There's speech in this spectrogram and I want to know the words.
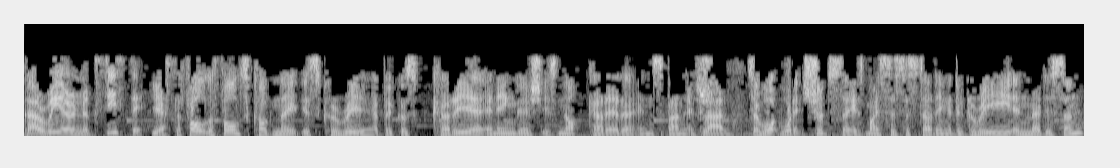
Career no existe. Yes, the, fal- the false cognate is career because career in English is not carrera in Spanish. Claro. So what, what it should say is my sister's studying a degree in medicine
